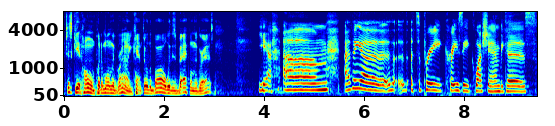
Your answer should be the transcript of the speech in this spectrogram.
Just get home, put him on the ground. You can't throw the ball with his back on the grass. Yeah, um, I think uh, it's a pretty crazy question because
